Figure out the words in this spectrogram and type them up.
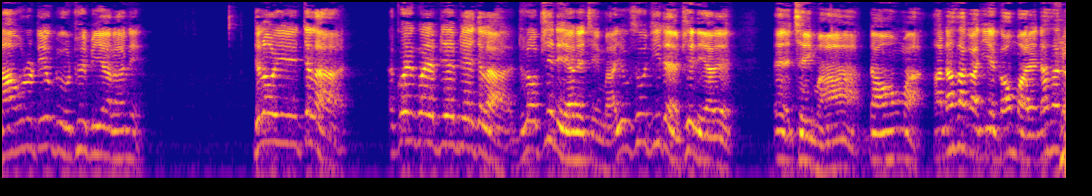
လာအောင်တို့တရုတ်တွေကိုထွက်ပြေးရတာနဲ့ဒီလိုကြက်လာအကွဲအကွဲပြဲပြဲကြက်လာဒီလိုဖြစ်နေရတဲ့အချိန်မှာအယုတ်ဆိုးကြီးတယ်ဖြစ်နေရတဲ့အဲအချိန်မှာတောင်းမှဟာနာဆာကကြီးကကောင်းပါတယ်နာဆာက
